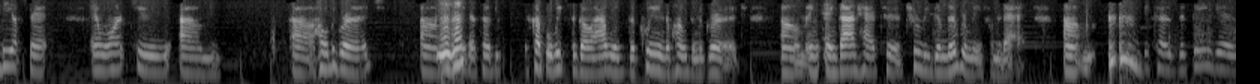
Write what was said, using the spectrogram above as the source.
be upset and want to um, uh, hold a grudge. Um, Mhm. I think I told you a couple of weeks ago I was the queen of holding a grudge, um, and, and God had to truly deliver me from that. Um, because the thing is,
